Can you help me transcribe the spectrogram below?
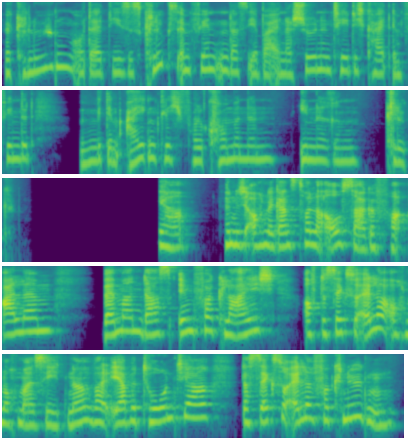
Vergnügen oder dieses Glücksempfinden, das ihr bei einer schönen Tätigkeit empfindet, mit dem eigentlich vollkommenen inneren Glück. Ja, finde ich auch eine ganz tolle Aussage, vor allem wenn man das im Vergleich auf das Sexuelle auch nochmal sieht, ne? weil er betont ja das sexuelle Vergnügen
